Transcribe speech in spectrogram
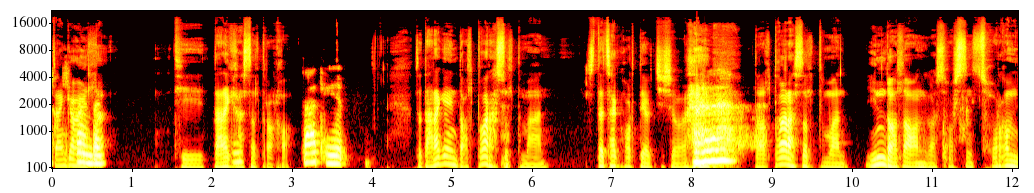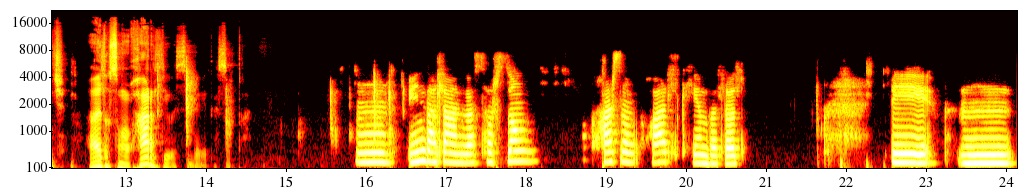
За ингээ хоёлаа. Тий, дараагийн асуулт руу орох уу? За тийм. За дараагийн 7 дугаар асуулт маань Өстө цаг хурд явж шүү. 7 дугаар асуулт маань энэ 7 хоногоос сурсан сургамж ойлгосон ухаарл юу байсан бэ гэдэг асуулт байна. Мм энэ 7 хоногоос сурсан ухаарсан ухаарл гэх юм бол би мм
